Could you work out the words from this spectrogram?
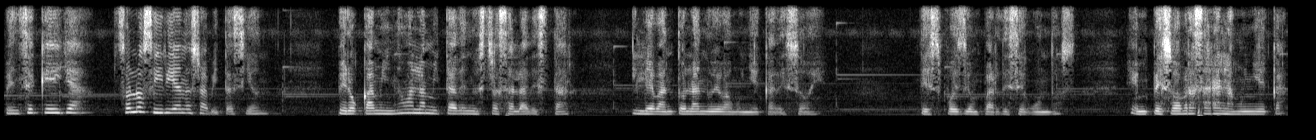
Pensé que ella Solo se iría a nuestra habitación, pero caminó a la mitad de nuestra sala de estar y levantó la nueva muñeca de Zoe. Después de un par de segundos, empezó a abrazar a la muñeca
